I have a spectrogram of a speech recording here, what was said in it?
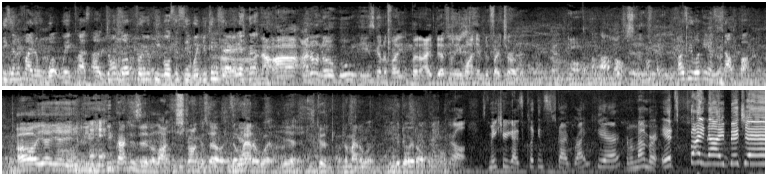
he's gonna fight in what weight class? Uh, don't look for your people to see what you can say. Uh, now, uh, I don't know who he's gonna fight, but I definitely want him to fight Charlo. oh, okay. How's he looking at Southpaw? Oh yeah, yeah, yeah. He, he, he practices it a lot. He's strong as hell, no matter what. Yeah, he's good no matter what. He can do it all. Night Girl. So make sure you guys click and subscribe right here. And remember, it's fight night, bitches!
